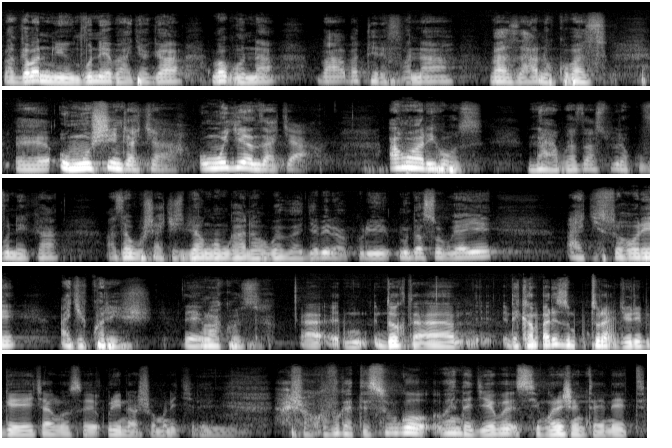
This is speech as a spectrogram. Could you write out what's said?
bagabanure imvune bajyaga babona ba- batelefona baza hano kubaza. Umushinjacyaha umugenzacyaha aho ari hose ntabwo azasubira kuvunika aza gushakisha ibyangombwa hano ahubwo azajya abira kuri mudasobwa ye agisohore agikoreshe murakoze ah, reka mbarize umuturage uri bweye cyangwa se uri nasho muri kire ashobora kuvuga ati si ubwo wenda jyewe sinkoresha interineti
